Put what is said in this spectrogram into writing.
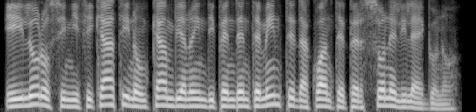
e i loro significati non cambiano indipendentemente da quante persone li leggono.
